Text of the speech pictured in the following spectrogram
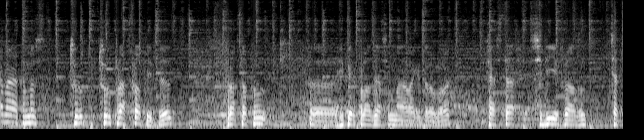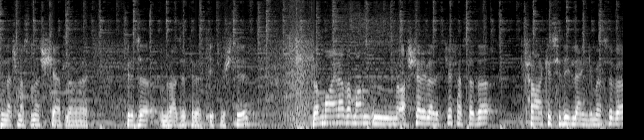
əməliyyatımız tur, tur prostat idi. Prostatın e, hiperplaziyasından əlaqədar olaraq xəstə sidik ifrazın çətinləşməsindən şikayətlənərək bircə müraciət etmişdi. Və müayinə zamanı aşkar elədik ki, xəstədə xroniki sidik ləngiməsi və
